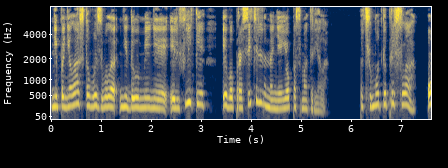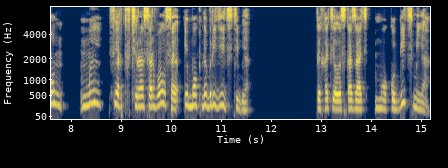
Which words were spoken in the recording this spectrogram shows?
Не поняла, что вызвало недоумение эльфийки и вопросительно на нее посмотрела. «Почему ты пришла? Он мы... Ферд вчера сорвался и мог навредить тебе. Ты хотела сказать, мог убить меня?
